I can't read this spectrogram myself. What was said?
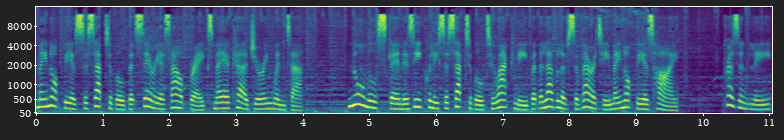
may not be as susceptible but serious outbreaks may occur during winter. Normal skin is equally susceptible to acne but the level of severity may not be as high. Presently,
